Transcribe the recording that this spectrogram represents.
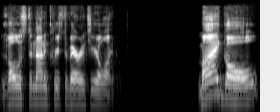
The goal is to not increase the variance of your lineup. My goal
